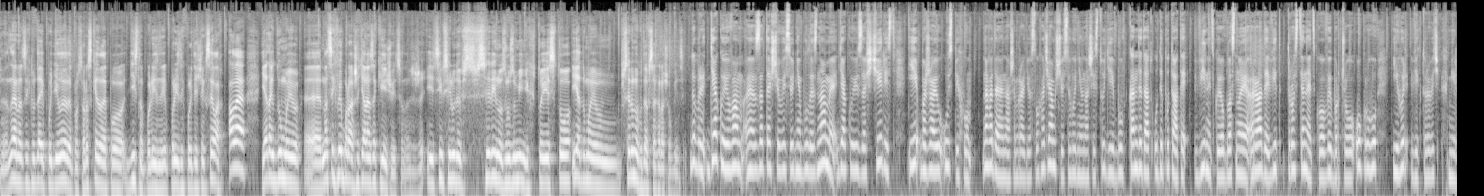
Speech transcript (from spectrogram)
Наверно, цих людей поділили, просто розкидали по дійсно по різних, по різних політичних силах. Але я так думаю, е, на цих виборах життя не закінчується. І ці всі люди все рівно зрозуміють, хто є хто. І я думаю, все одно буде все хорошо в кінці. Добре, дякую вам е, за те, що ви сьогодні були з нами. Дякую за щирість і бажаю успіху. Нагадаю нашим радіослухачам, що сьогодні в нашій студії був кандидат у депутати Вінницької обласної ради від Тростянецького виборчого округу Ігор Вікторович Хміль.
